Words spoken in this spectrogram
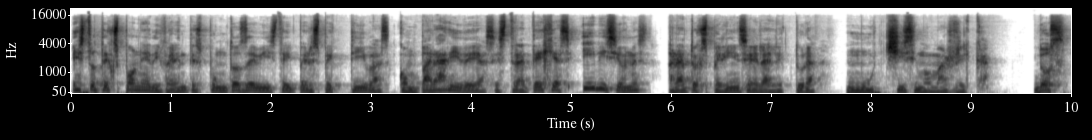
Esto te expone a diferentes puntos de vista y perspectivas. Comparar ideas, estrategias y visiones hará tu experiencia de la lectura muchísimo más rica. 2.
